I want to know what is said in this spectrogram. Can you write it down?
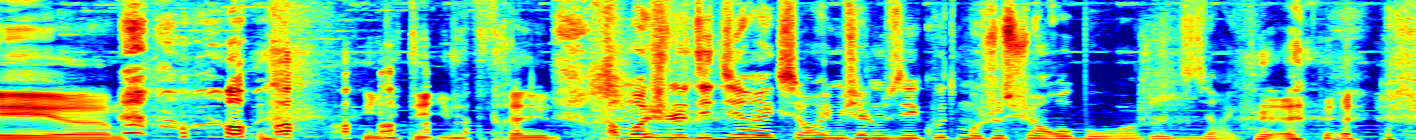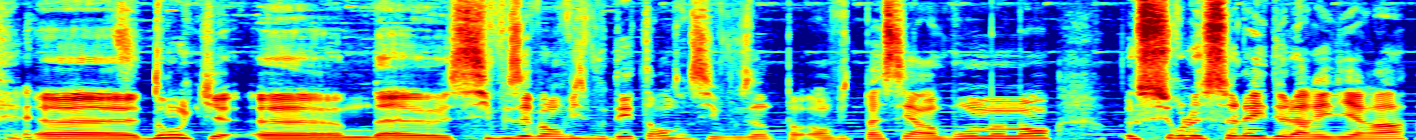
Et euh, il, était, il était très nul. Ah, moi je le dis direct, si Henri Michel nous écoute, moi je suis un robot, hein, je le dis direct. Euh, donc, euh, bah, euh, si vous avez envie de vous détendre, si vous avez envie de passer un bon moment sur le soleil de la Riviera,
